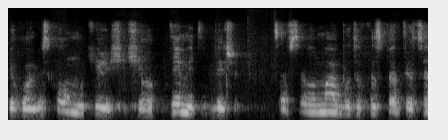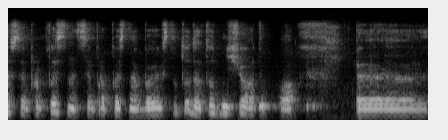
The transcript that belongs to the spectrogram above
якому військовому училищі чи в академії тим більше. Це все має бути в конспектах, це все прописано, це прописано в бойових статутах. Тут нічого такого е,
